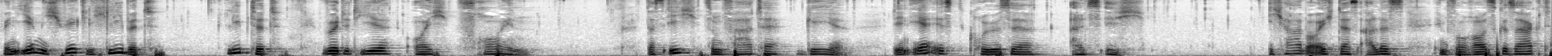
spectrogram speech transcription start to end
Wenn ihr mich wirklich liebet, liebtet, würdet ihr euch freuen, dass ich zum Vater gehe, denn er ist größer als ich. Ich habe euch das alles im Voraus gesagt,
